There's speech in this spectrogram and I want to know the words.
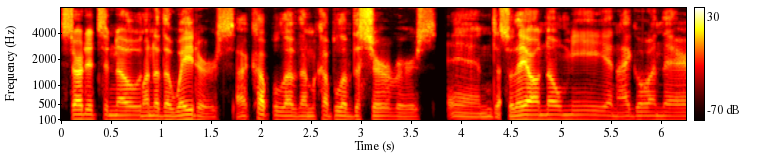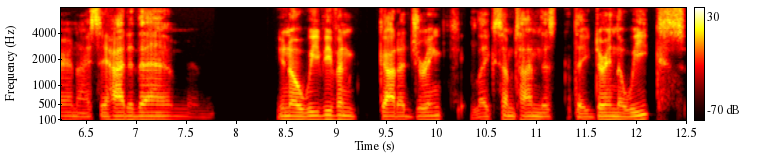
started to know one of the waiters, a couple of them, a couple of the servers, and uh, so they all know me, and I go in there and I say hi to them, and you know we've even got a drink like sometime this they during the weeks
